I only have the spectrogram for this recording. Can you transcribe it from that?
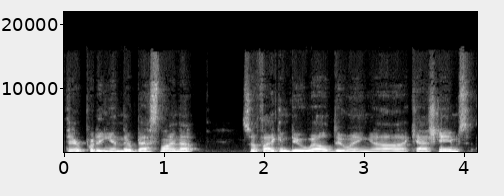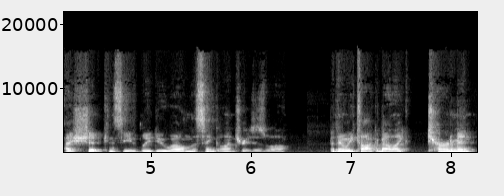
they're putting in their best lineup so if I can do well doing uh, cash games, I should conceivably do well in the single entries as well. But then we talk about like tournament.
